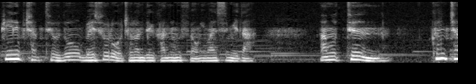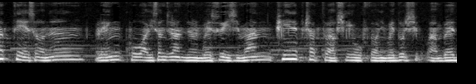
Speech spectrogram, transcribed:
PNF 차트도 매수로 전환될 가능성이 많습니다. 아무튼 큰 차트에서는 랭코와 이선전환들은 매수이지만 PNF 차트와 역시 곡선이 매도시, 아, 매,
